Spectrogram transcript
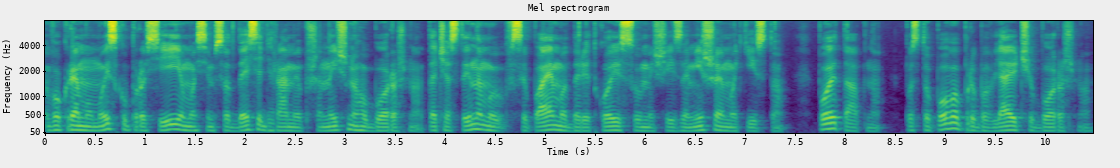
В окрему миску просіюємо 710 грамів пшеничного борошна та частинами всипаємо до рідкої суміші і замішуємо тісто поетапно, поступово прибавляючи борошно.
